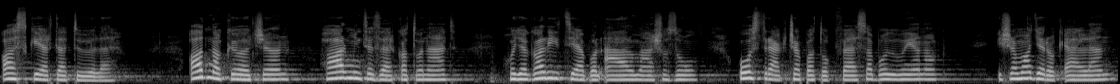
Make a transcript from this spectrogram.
Azt kérte tőle, adnak kölcsön 30 ezer katonát, hogy a Galíciában állomásozó osztrák csapatok felszabaduljanak, és a magyarok ellen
